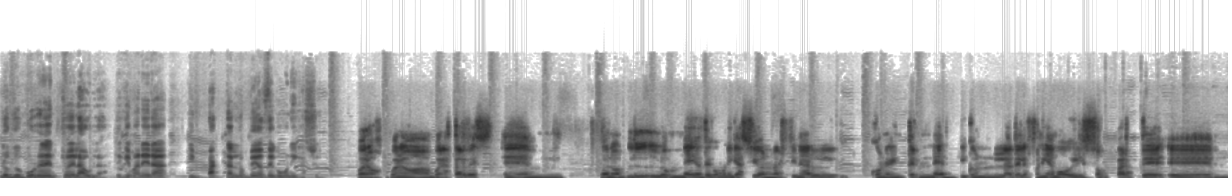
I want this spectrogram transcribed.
Lo que ocurre dentro del aula. ¿De qué manera impactan los medios de comunicación? Bueno, bueno buenas tardes. Em, bueno, los medios de comunicación al final con el Internet y con la telefonía móvil son parte em,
